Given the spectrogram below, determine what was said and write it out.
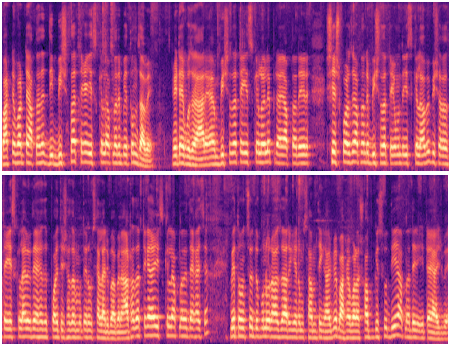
বাড়তে বাড়তে আপনাদের বিশ হাজার টাকা স্কেলে আপনাদের বেতন যাবে। এটাই বোঝায় আর বিশ হাজার টাকা স্কেল হলে প্রায় আপনাদের শেষ পর্যায়ে আপনাদের বিশ হাজার টাকার মধ্যে স্কেল হবে। বিশ হাজার টাকা স্কেল হলে দেখা যাচ্ছে পঁয়ত্রিশ হাজার মতো এরকম স্যালারি পাবেন। আট হাজার টাকা স্কেলে আপনাদের দেখাচ্ছে বেতন চোদ্দ, পনেরো হাজার এরকম সামথিং আসবে। বাসা ভাড়া সব কিছু দিয়ে আপনাদের এটাই আসবে।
